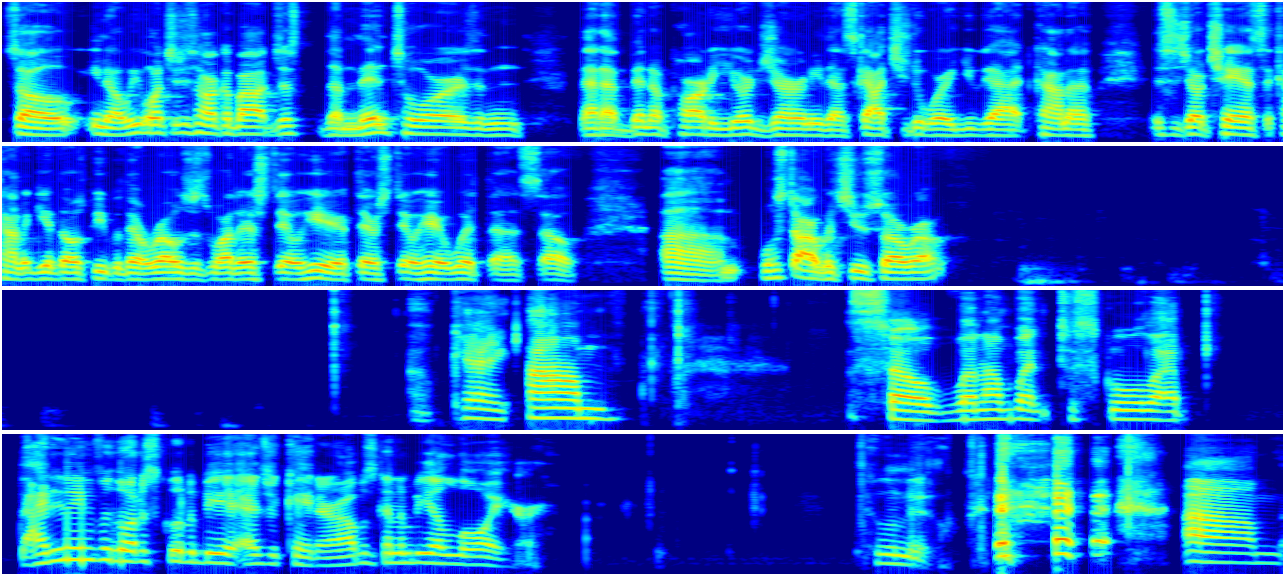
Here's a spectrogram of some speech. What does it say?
So you know we want you to talk about just the mentors and that have been a part of your journey that's got you to where you got kind of this is your chance to kind of give those people their roses while they're still here if they're still here with us. So um, we'll start with you soror. Okay um so when i went to school i i didn't even go to school to be an educator. I was going to be a lawyer who knew? um,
